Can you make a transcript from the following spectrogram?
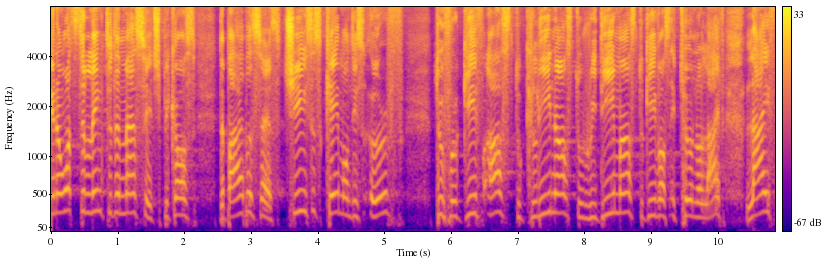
You know what's the link to the message? Because the Bible says Jesus came on this earth to forgive us, to clean us, to redeem us, to give us eternal life, life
